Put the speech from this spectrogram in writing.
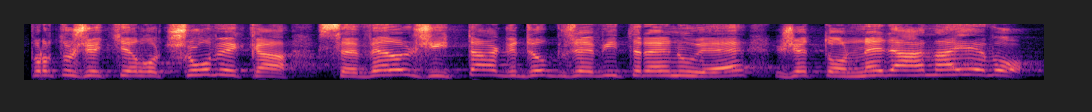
Protože tělo člověka se ve lži tak dobře vytrénuje, že to nedá najevo.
